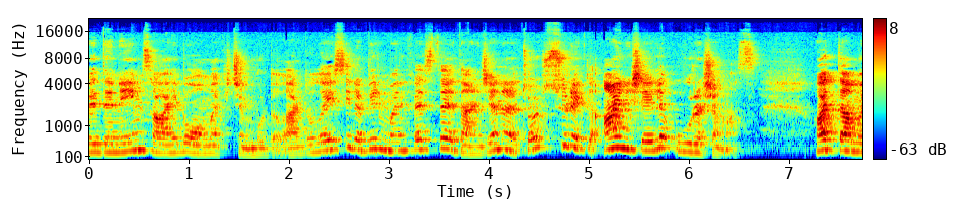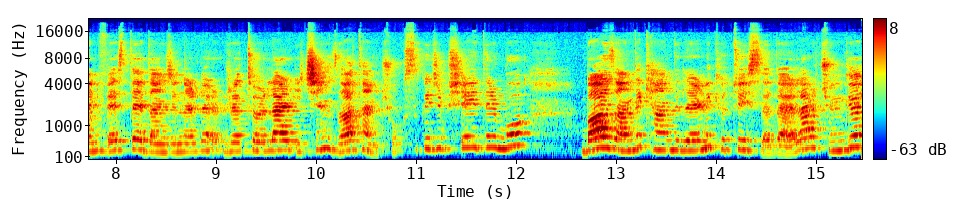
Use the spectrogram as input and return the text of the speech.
ve deneyim sahibi olmak için buradalar. Dolayısıyla bir manifeste eden jeneratör sürekli aynı şeyle uğraşamaz. Hatta manifeste eden jeneratörler için zaten çok sıkıcı bir şeydir bu. Bazen de kendilerini kötü hissederler. Çünkü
